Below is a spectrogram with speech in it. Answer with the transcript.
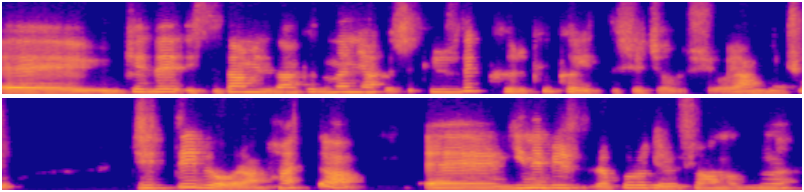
e, ülkede istihdam edilen kadınların yaklaşık yüzde kırkı kayıt dışı çalışıyor. Yani bu çok ciddi bir oran. Hatta e, yine bir rapora göre şu an adını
